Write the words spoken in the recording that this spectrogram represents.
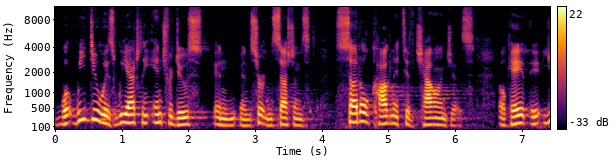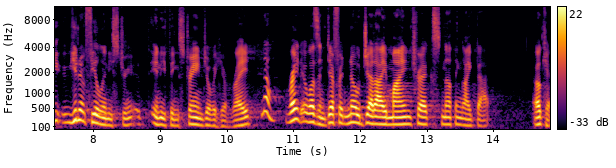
what we do is we actually introduce in, in certain sessions subtle cognitive challenges. Okay, It- you, you didn't feel any anything strange over here, right? No. Right? It wasn't different. No Jedi mind tricks, nothing like that. Okay,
